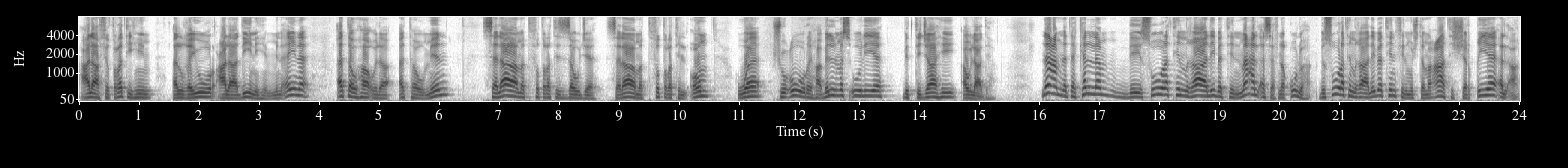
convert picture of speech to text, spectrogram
على فطرتهم الغيور على دينهم. من أين أتوا هؤلاء؟ أتوا من سلامة فطرة الزوجة سلامة فطرة الأم وشعورها بالمسؤولية باتجاه أولادها. نعم نتكلم بصورة غالبة مع الأسف نقولها بصورة غالبة في المجتمعات الشرقية الآن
